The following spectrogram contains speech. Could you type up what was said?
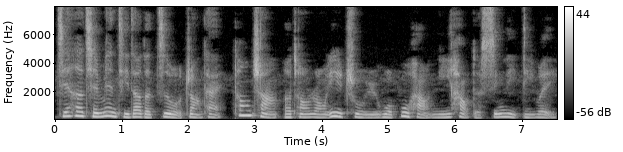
结合前面提到的自我状态，通常儿童容易处于“我不好，你好”的心理地位，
